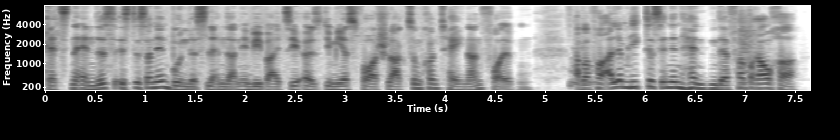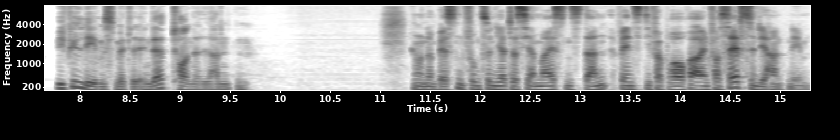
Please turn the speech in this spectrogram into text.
Letzten Endes ist es an den Bundesländern, inwieweit sie Özdemirs Vorschlag zum Containern folgen. Aber vor allem liegt es in den Händen der Verbraucher wie viel Lebensmittel in der Tonne landen. Und am besten funktioniert das ja meistens dann, wenn es die Verbraucher einfach selbst in die Hand nehmen.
